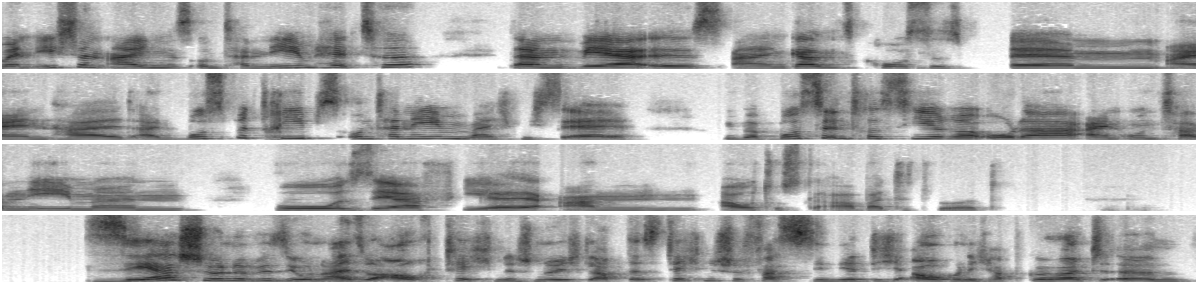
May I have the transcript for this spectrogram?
wenn ich ein eigenes Unternehmen hätte, dann wäre es ein ganz großes, ähm, ein halt ein Busbetriebsunternehmen, weil ich mich sehr über Busse interessiere oder ein Unternehmen, wo sehr viel an Autos gearbeitet wird. Sehr schöne Vision, also auch technisch. Ne? Ich glaube, das Technische fasziniert dich auch. Und ich habe gehört, ähm,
